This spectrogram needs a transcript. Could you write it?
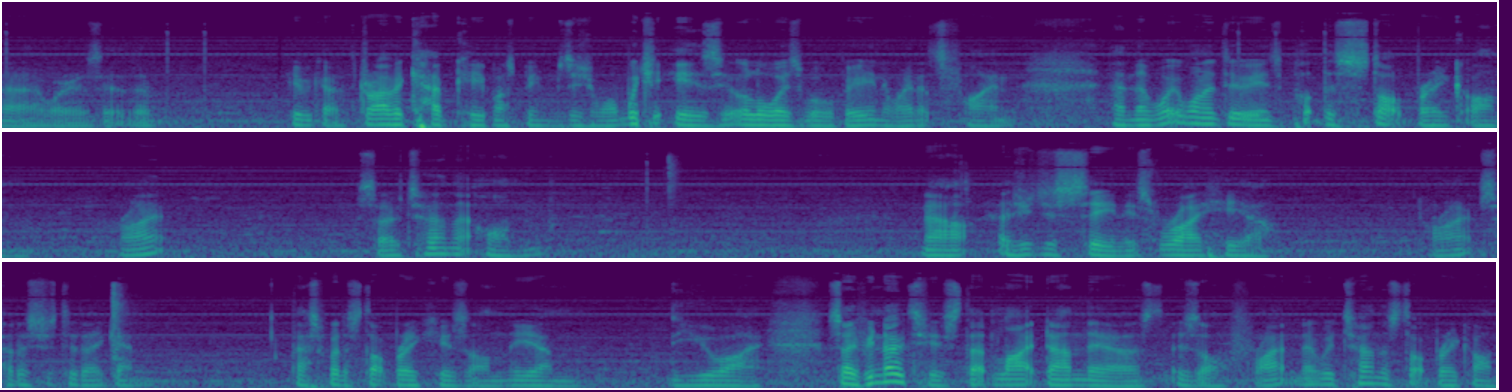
Uh, where is it? The, here we go. Driver cab key must be in position 1, which it is. It always will be. Anyway, that's fine. And then what we want to do is put the stop brake on, right? So turn that on. Now, as you just seen, it's right here. Alright, so let's just do that again. That's where the stop brake is on the um, the UI. So if you notice, that light down there is, is off, right? Now we turn the stop brake on.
